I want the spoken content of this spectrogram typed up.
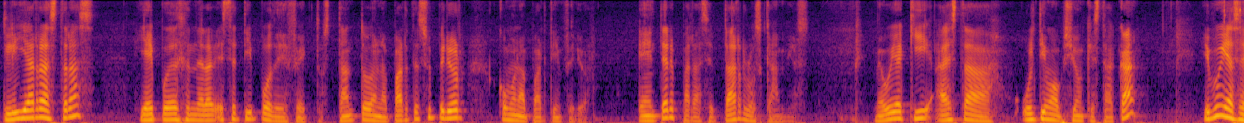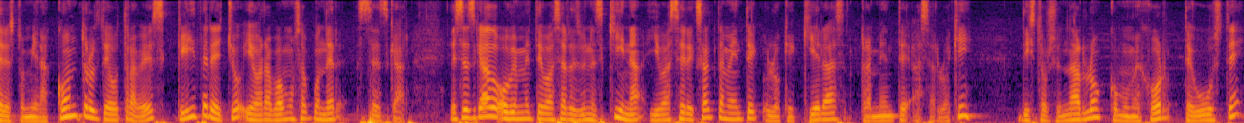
clic y arrastras y ahí puedes generar este tipo de efectos, tanto en la parte superior como en la parte inferior. Enter para aceptar los cambios. Me voy aquí a esta última opción que está acá y voy a hacer esto. Mira, control T otra vez, clic derecho y ahora vamos a poner sesgar. El sesgado obviamente va a ser desde una esquina y va a ser exactamente lo que quieras realmente hacerlo aquí distorsionarlo como mejor te guste.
